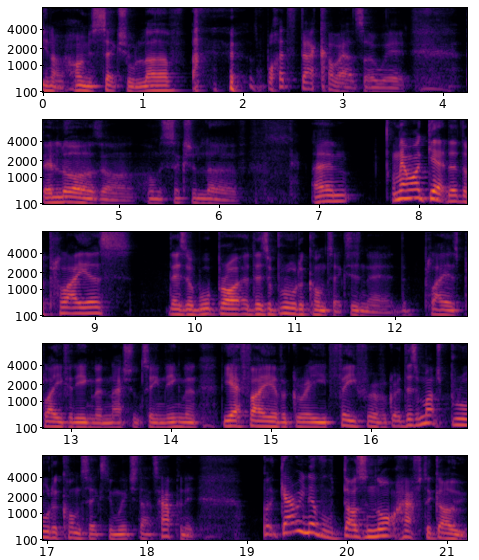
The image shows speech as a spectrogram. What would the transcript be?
you know, homosexual love. Why did that come out so weird? Their laws on homosexual love. Um, now I get that the players there's a there's a broader context, isn't there? The players play for the England national team. The England, the FA have agreed, FIFA have agreed. There's a much broader context in which that's happening. But Gary Neville does not have to go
